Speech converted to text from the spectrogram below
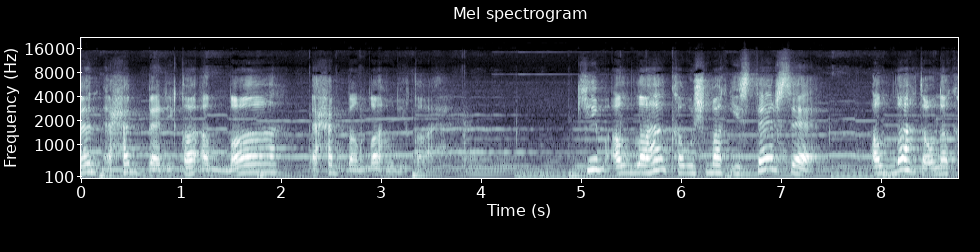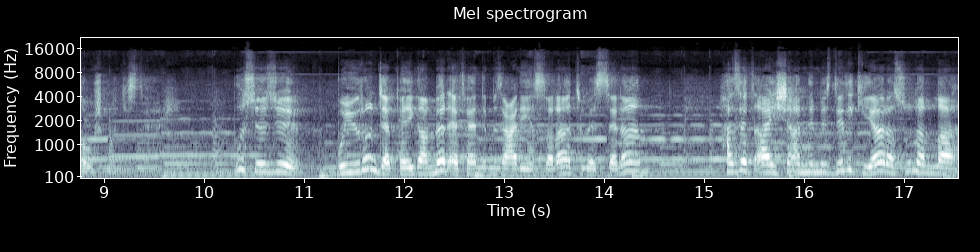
Men ehabbe liqa Allah, ehabballahu liqa'eh. Kim Allah'a kavuşmak isterse Allah da ona kavuşmak ister. Bu sözü buyurunca Peygamber Efendimiz Aleyhissalatu vesselam Hazreti Ayşe annemiz dedi ki ya Resulallah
